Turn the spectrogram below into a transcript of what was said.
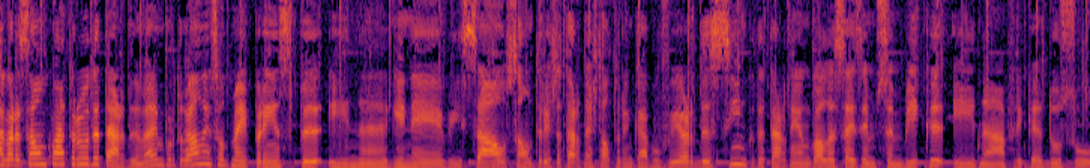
Agora são quatro da tarde em Portugal, em São Tomé e Príncipe e na Guiné-Bissau. São três da tarde nesta altura em Cabo Verde, cinco da tarde em Angola, seis em Moçambique e na África do Sul.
